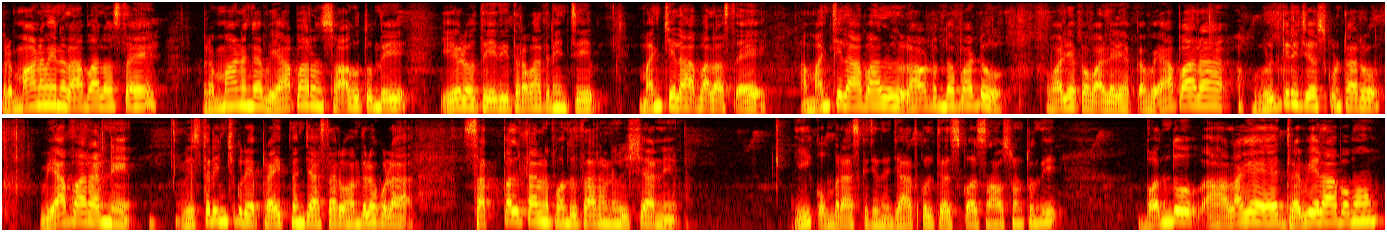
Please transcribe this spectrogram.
బ్రహ్మాండమైన లాభాలు వస్తాయి. బ్రహ్మాండంగా వ్యాపారం సాగుతుంది. ఏడో తేదీ తర్వాత నుంచి మంచి లాభాలు వస్తాయి. ఆ మంచి లాభాలు రావడంతో పాటు వాళ్ళ యొక్క వాళ్ళ యొక్క వ్యాపార వృద్ధిని చేసుకుంటారు. వ్యాపారాన్ని విస్తరించుకునే ప్రయత్నం చేస్తారు. అందులో కూడా సత్ఫలితాలను పొందుతారనే విషయాన్ని ఈ కుంభరాశికి చెందిన జాతకులు తెలుసుకోవాల్సిన అవసరం ఉంటుంది. బంధు అలాగే ద్రవ్య లాభము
